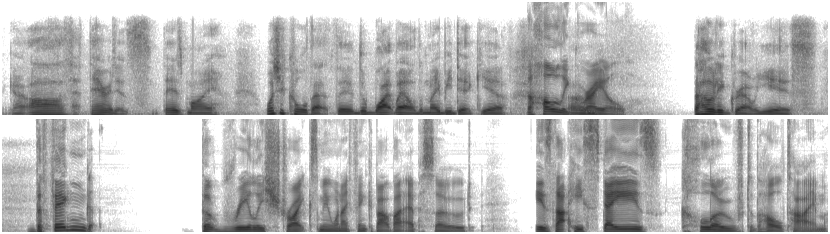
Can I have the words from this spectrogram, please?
And go, oh, th- there it is. There's my. What do you call that? The the white whale, the Moby Dick. Yeah, The Holy Um, Grail. the Holy Grail. Yes. the thing that really strikes me when I think about that episode is that he stays clothed the whole time.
